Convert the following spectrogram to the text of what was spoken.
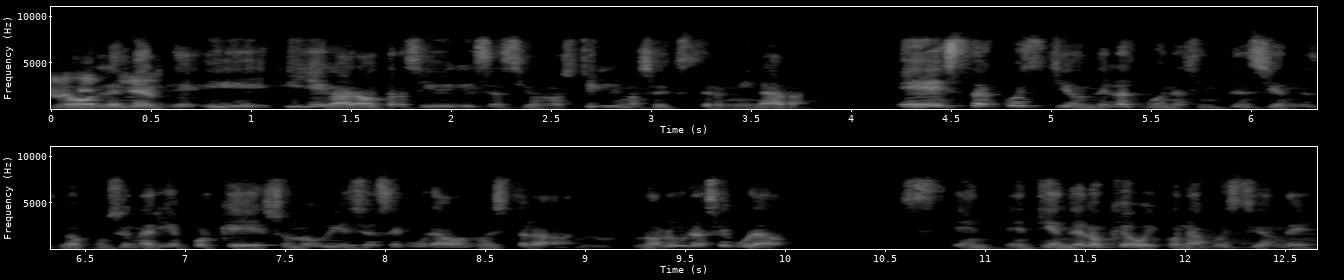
probablemente, y, y llegar a otra civilización hostil y nos exterminara esta cuestión de las buenas intenciones no funcionaría porque eso no hubiese asegurado nuestra, no lo hubiera asegurado. Entiende lo que voy con la cuestión de,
